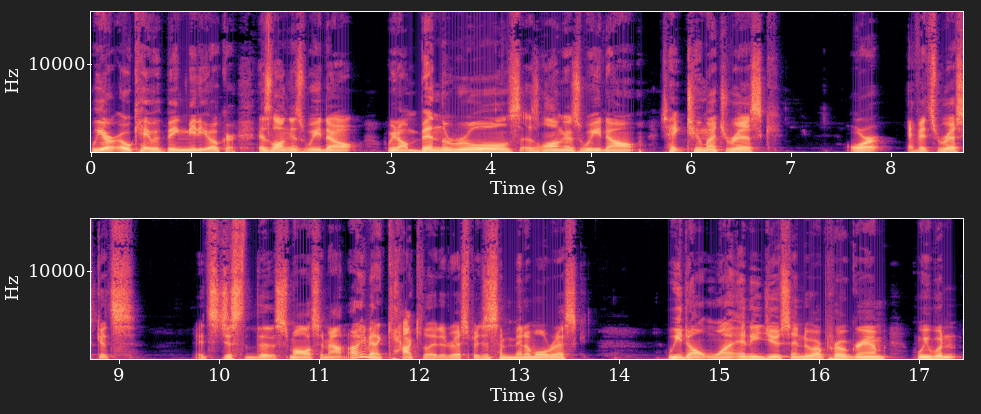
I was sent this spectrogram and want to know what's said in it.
we are okay with being mediocre as long as we don't we don't bend the rules. As long as we don't take too much risk, or if it's risk, it's it's just the smallest amount. Not even a calculated risk, but just a minimal risk. We don't want any juice into our program we wouldn't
